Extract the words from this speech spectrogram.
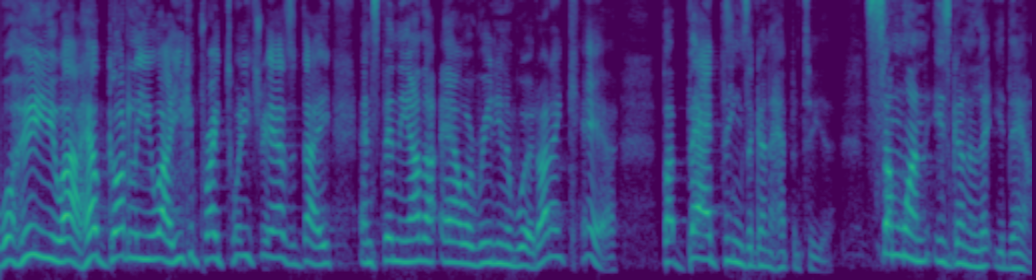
well, who you are, how godly you are. You can pray 23 hours a day and spend the other hour reading a word. I don't care. But bad things are going to happen to you. Someone is going to let you down.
